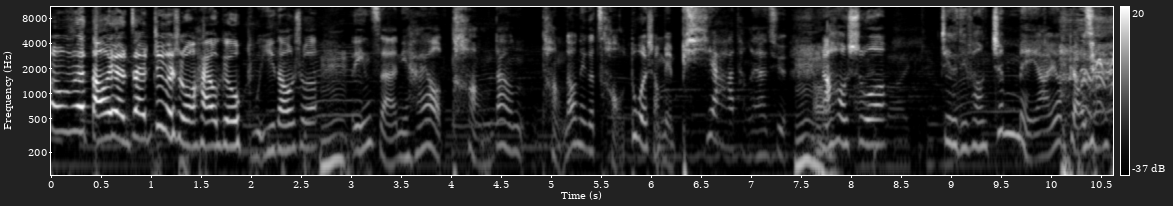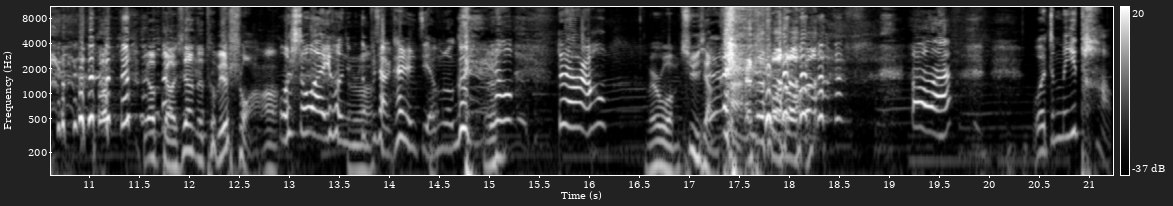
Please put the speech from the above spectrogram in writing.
我们的导演在这个时候还要给我补一刀，说：“嗯林子啊，你还要躺到躺到那个草垛上面，啪躺下去，嗯，然后说。”这个地方真美啊！要表现。要表现的特别爽，我说完以后，你们都不想看这节目了。然后，对啊，然后没事，我们巨想看，后来我这么一躺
